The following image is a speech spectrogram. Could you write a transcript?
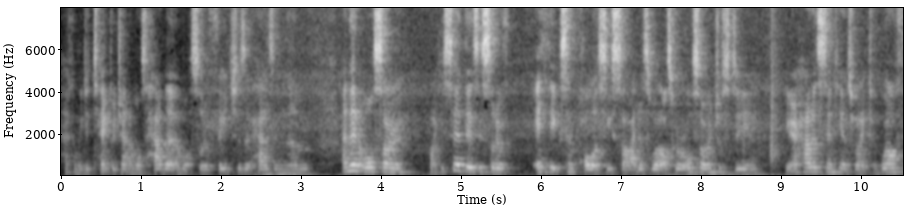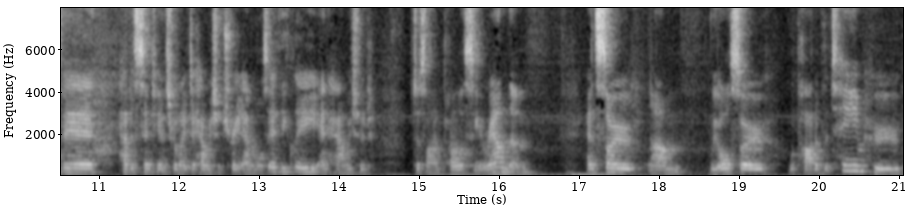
How can we detect which animals have it and what sort of features it has in them? And then also, like you said, there's this sort of ethics and policy side as well. So we're also interested in, you know, how does sentience relate to welfare? How does sentience relate to how we should treat animals ethically and how we should design policy around them? And so um, we also were part of the team who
